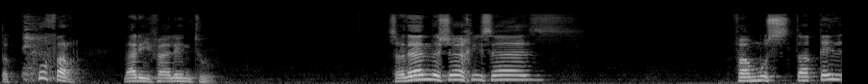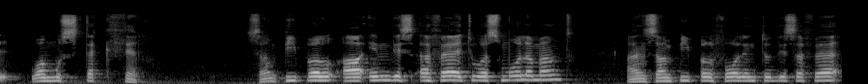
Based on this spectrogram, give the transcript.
the kufr that he fell into. So then the Shaykh he says, فَمُسْتَقِل وَمُسْتَكْثِرْ Some people are in this affair to a small amount, And some people fall into this affair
